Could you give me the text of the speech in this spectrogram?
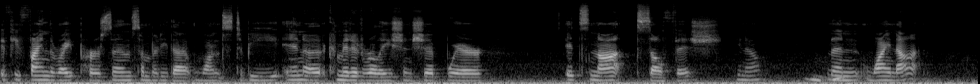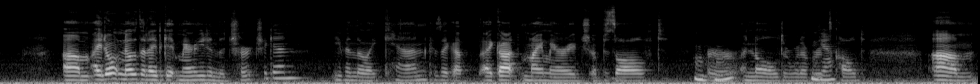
if you find the right person, somebody that wants to be in a committed relationship where it's not selfish, you know, then why not? Um, I don't know that I'd get married in the church again, even though I can, because I got I got my marriage absolved or annulled or whatever Yeah. it's called. Um,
